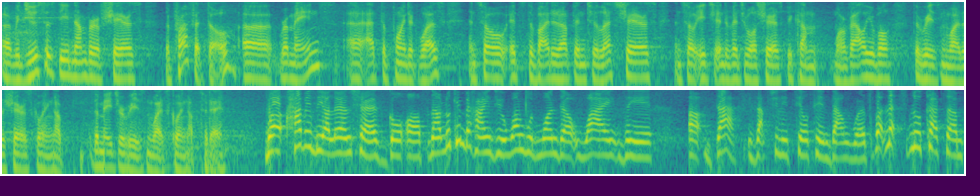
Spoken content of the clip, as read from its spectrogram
uh, reduces the number of shares. The profit, though, uh, remains uh, at the point it was, and so it's divided up into less shares, and so each individual shares become more valuable. The reason why the share is going up, the major reason why it's going up today. Well, having the Allianz shares go up, now looking behind you, one would wonder why the uh, DAX is actually tilting downwards. But let's look at um,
